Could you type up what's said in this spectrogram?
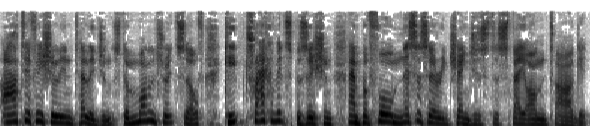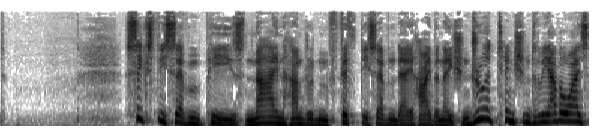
artificial intelligence to monitor itself, keep track of its position, and perform necessary changes to stay on target. 67P's 957 day hibernation drew attention to the otherwise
